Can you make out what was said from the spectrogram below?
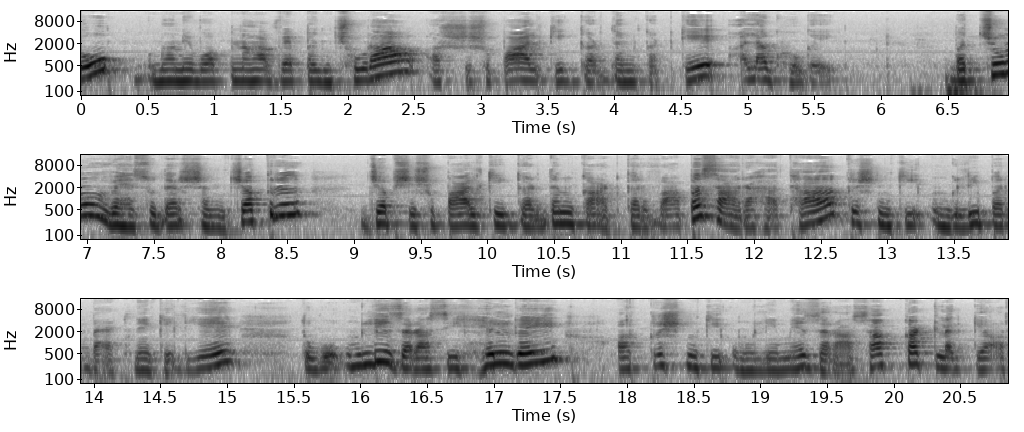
तो उन्होंने वो अपना वेपन छोड़ा और शिशुपाल की गर्दन कट के अलग हो गई। बच्चों, वह सुदर्शन चक्र जब शिशुपाल की गर्दन काट कर वापस आ रहा था कृष्ण की उंगली पर बैठने के लिए तो वो उंगली ज़रा सी हिल गई और कृष्ण की उंगली में ज़रा सा कट लग गया और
